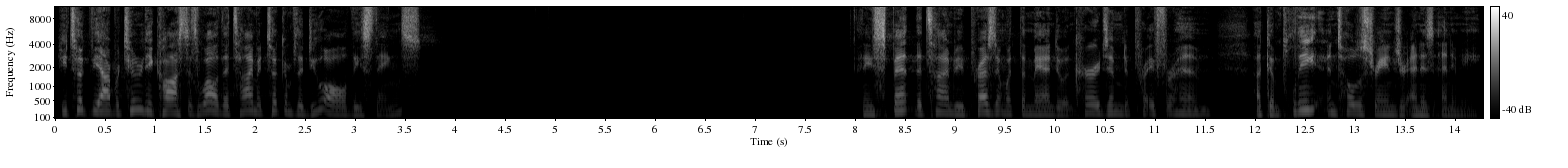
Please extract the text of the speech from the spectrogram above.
he took the opportunity cost as well, the time it took him to do all of these things. And he spent the time to be present with the man, to encourage him, to pray for him, a complete and total stranger and his enemy.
